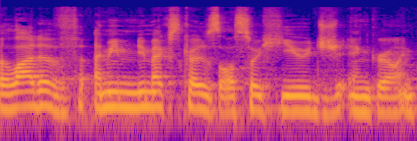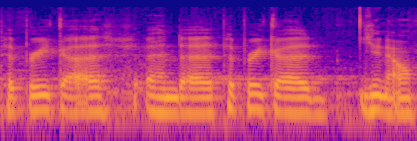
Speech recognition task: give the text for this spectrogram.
a lot of. I mean, New Mexico is also huge in growing paprika, and uh, paprika, you know,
